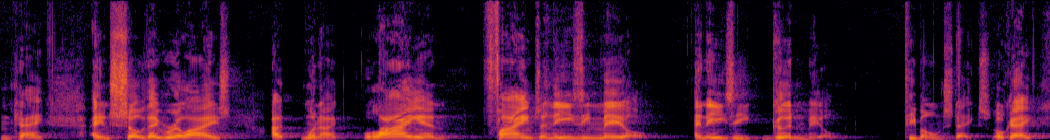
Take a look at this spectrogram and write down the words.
Okay? And so they realized uh, when a lion finds an easy meal, an easy good meal, T-bone steaks, okay?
